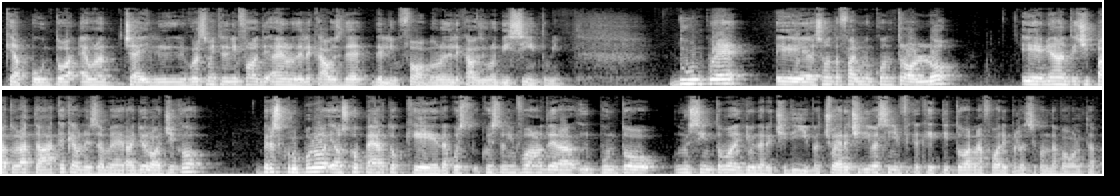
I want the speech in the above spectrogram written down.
che appunto è una, cioè il ingrossamento dei linfonodi è una delle cause del linfoma, una delle cause, uno dei sintomi. Dunque e sono andato a farmi un controllo e mi hanno anticipato l'attacco che è un esame radiologico per scrupolo e ho scoperto che da questo, questo linfonodo era appunto un sintomo di una recidiva, cioè recidiva significa che ti torna fuori per la seconda volta.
